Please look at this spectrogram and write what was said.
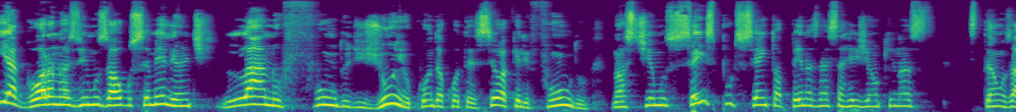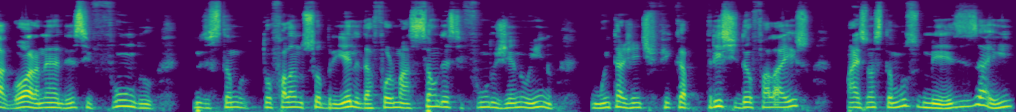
E agora nós vimos algo semelhante. Lá no fundo de junho, quando aconteceu aquele fundo, nós tínhamos 6% apenas nessa região que nós estamos agora, né? Desse fundo, estou falando sobre ele, da formação desse fundo genuíno. Muita gente fica triste de eu falar isso, mas nós estamos meses aí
